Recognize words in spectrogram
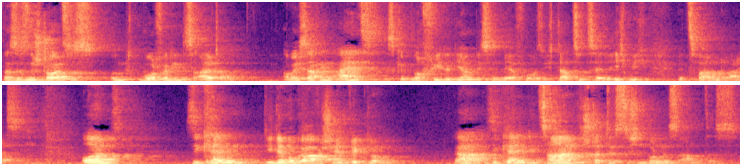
das ist ein stolzes und wohlverdientes Alter. Aber ich sage Ihnen eins, es gibt noch viele, die haben ein bisschen mehr vor sich. Dazu zähle ich mich mit 32. Und Sie kennen die demografische Entwicklung. Ja? Sie kennen die Zahlen des Statistischen Bundesamtes.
